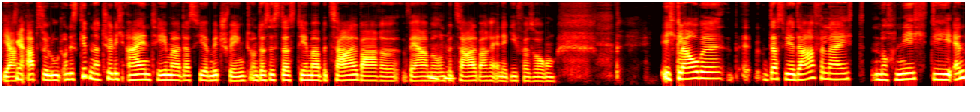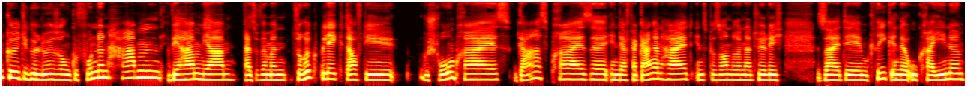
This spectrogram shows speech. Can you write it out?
Ja, ja, ja, absolut. Und es gibt natürlich ein Thema, das hier mitschwingt und das ist das Thema bezahlbare Wärme mhm. und bezahlbare Energieversorgung. Ich glaube, dass wir da vielleicht noch nicht die endgültige Lösung gefunden haben. Wir haben ja, also wenn man zurückblickt auf die Strompreis, Gaspreise in der Vergangenheit, insbesondere natürlich seit dem Krieg in der Ukraine,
